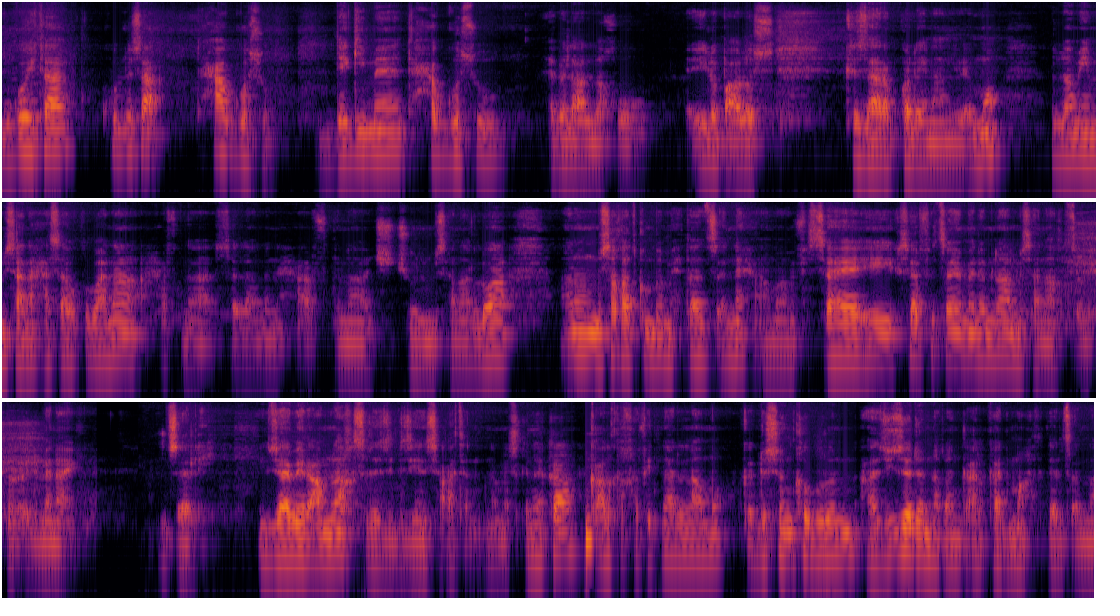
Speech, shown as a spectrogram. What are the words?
ብጐይታ ኵሉ ሳዕ ተሓጐሱ፣ ደጊመ ተሓጐሱ እብል ኣለኹ ኢሉ ጳውሎስ ክዛረብ ከሎ ኢና ንርእዮ እሞ፣ ሎሚ ምሳና ሓሳብ ክባና ሓፍትና ሰላምን ሓፍትና ቹቹን ምሳና ኣለዋ። ኣነውን ምሳኻትኩም ብምሕታት ዝጸንሕ ኣማን ፍስሃየ እየ። ክሳብ ፍጻሜ መደብና ምሳና ክትጸንሑ ዕድመና እዩ። ንጸሊ። እግዚኣብሔር ኣምላኽ ስለዚ ግዜን ሰዓትን ነመስግነካ ቃልካ ከፊትናልና እሞ ቅዱስን ክቡርን ኣዝዩ ዘደንቕን ቃልካ ድማ ክትገልጸልና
